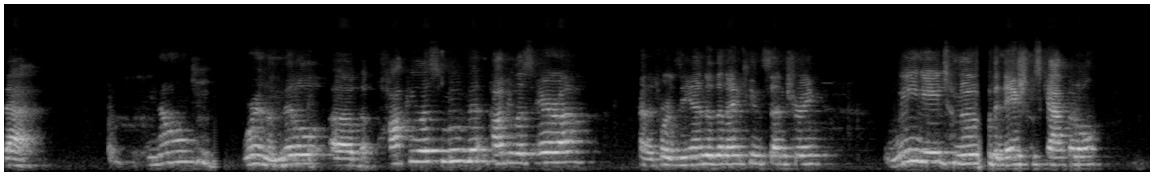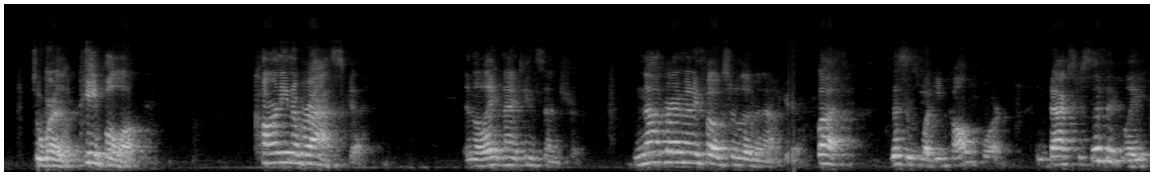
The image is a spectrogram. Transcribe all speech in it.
that, you know, we're in the middle of the populist movement, populist era, kind of towards the end of the 19th century. We need to move the nation's capital to where the people are. Kearney, Nebraska, in the late 19th century. Not very many folks are living out here, but this is what he called for. In fact, specifically,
